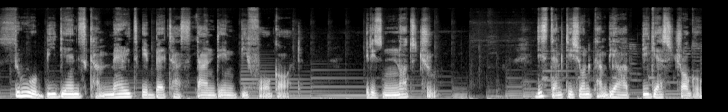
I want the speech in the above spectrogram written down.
through obedience can merit a better standing before God. It is not true. This temptation can be our biggest struggle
